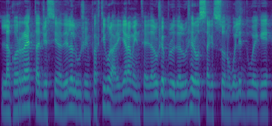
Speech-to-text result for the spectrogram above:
la corretta gestione della luce, in particolare chiaramente della luce blu e della luce rossa, che sono quelle due che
